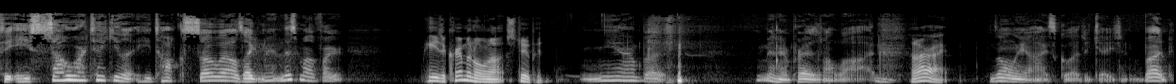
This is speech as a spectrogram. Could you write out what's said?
He, he's so articulate. He talks so well. It's like, man, this motherfucker. He's a criminal, not stupid. Yeah, but he's been in prison a lot. All right. It's only a high school education. But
